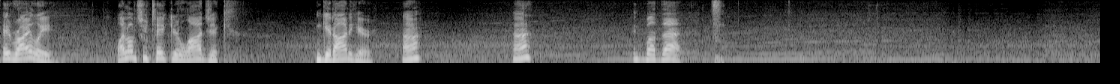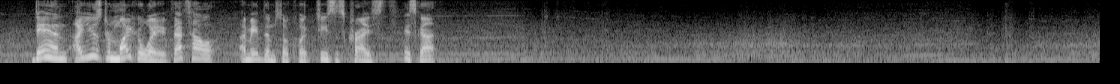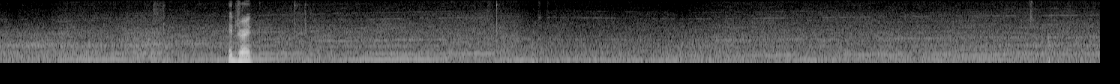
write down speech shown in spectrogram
Hey Riley, why don't you take your logic and get out of here? Huh? Huh? Think about that. Dan, I used your microwave. That's how I made them so quick. Jesus Christ. Hey, Scott. Drake.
